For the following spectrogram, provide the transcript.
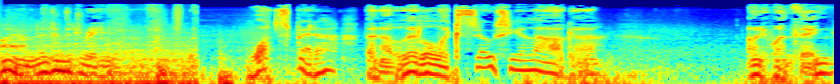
I am living the dream. What's better than a little Excelsior lager? Only one thing.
